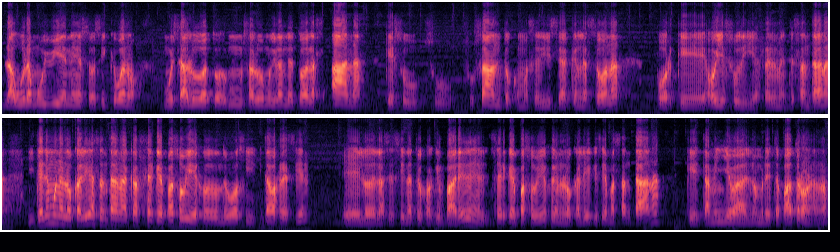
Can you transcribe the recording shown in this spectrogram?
labura muy bien eso, así que bueno, muy saludo a un saludo muy grande a todas las Anas que es su, su, santo, como se dice acá en la zona, porque hoy es su día, realmente, Santana. Y tenemos una localidad, Santana, acá cerca de Paso Viejo, donde vos citabas recién eh, lo del asesinato de Joaquín Paredes, cerca de Paso Viejo, en una localidad que se llama Santa Ana, que también lleva el nombre de esta patrona, ¿no?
